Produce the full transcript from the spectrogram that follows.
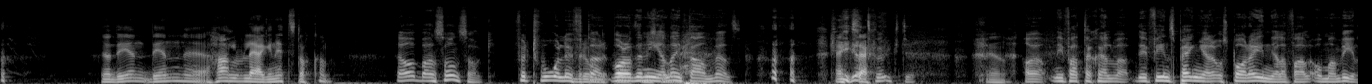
ja, det är, en, det är en uh, halv lägenhet i Stockholm. Ja, bara en sån sak. För två lyftar, varav den ena inte används. Exakt. Helt sjukt ju. Ja. Ja, ja, ni fattar själva. Det finns pengar att spara in i alla fall om man vill.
